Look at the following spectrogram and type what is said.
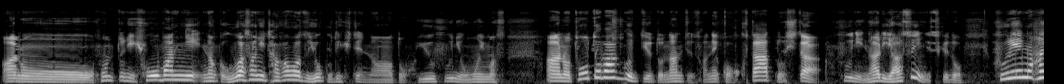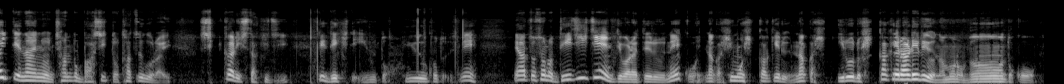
あのー、本当に評判に、なんか噂にたがわずよくできてんなというふうに思います。あの、トートバッグっていうと、なんていうんですかね、こう、くたっとした風になりやすいんですけど、フレーム入ってないのにちゃんとバシッと立つぐらい、しっかりした生地でできているということですね。で、あとそのデジチェーンって言われてるね、こう、なんか紐引っ掛ける、なんかいろいろ引っ掛けられるようなものをブーンとこう、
